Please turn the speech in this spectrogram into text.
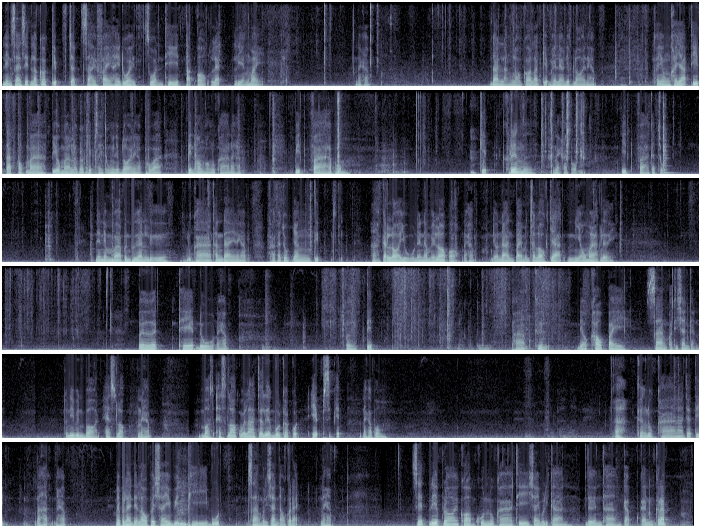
เรียงสายเสร็จแล้วก็เก็บจัดสายไฟให้ด้วยส่วนที่ตัดออกและเรียงใหม่นะครับ ด้านหลังเราก็รัดเก็บให้แล้วเรียบร้อยนะครับ ขยงขยะที่ตัดออกมาปลิวมาแล้วก็เก็บใส่ถุงให้เรียบร้อยนะครับ เพราะว่าเป็นห้องของลูกค้านะครับ ปิดฝาครับผม เก็บเครื่องมือนะครับผม ปิดฝากระจก แนะนำว่าเพื่อนๆหรือลูกค้าท่านใดนะครับ ฝากระจกยังติดอ่ากันรอยอยู่แนะนำให้ลอกออกนะครับ เดี๋ยวนานไปมันจะลอกยากเหนียวมากเลย เปิดเทสดูนะครับ เปิดติด ภาพขึ้น เดี๋ยวเข้าไปสร้าง partition กัน ตัวนี้เป็นบอร์ด S-Lock นะครับ บอร์ด S-Lock เวลาจะเลือกบูตก็กด F11 นะครับผม อะเครื่องลูกค้าน่าจะติดรหัสนะครับ ไม่เป็นไรเดี๋ยวเราไปใช้ Win PE Boot สร้าง partition เอาก็ได้นะครับ เสร็จเรียบร้อยขอบคุณลูกค้าที่ใช้บริการเดินทางกลับกันครับ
